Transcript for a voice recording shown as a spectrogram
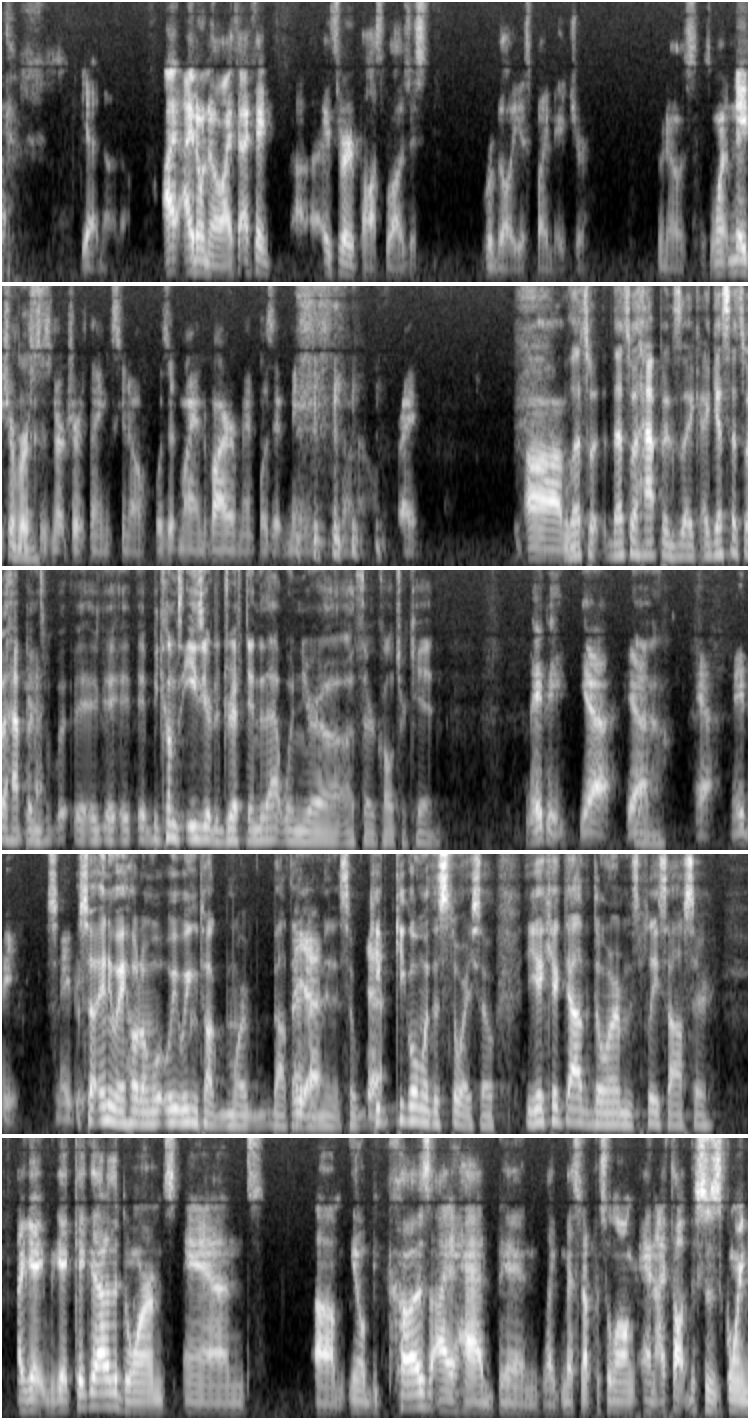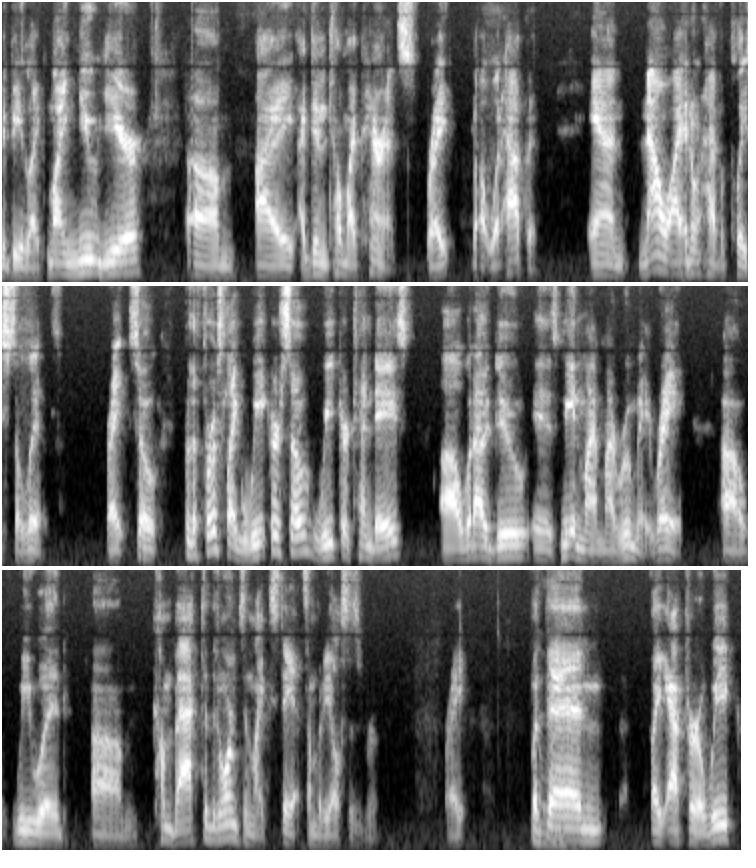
Yeah, yeah no, no. I, I don't know. I, I think uh, it's very possible I was just rebellious by nature. Who knows? It's one nature Yeah. versus nurture things. You know, was it my environment? Was it me? I don't know. Right. Um, Well, that's what that's what happens. Like, I guess that's what happens. It, it, it becomes easier to drift into that when you're a, a third culture kid. maybe. Yeah, yeah, yeah. maybe. So, Maybe. so anyway, hold on. We, we can talk more about that in a minute. So Yeah. keep keep going with the story. So you get kicked out of the dorm. This police officer. I get we get kicked out of the dorms, and um, you know because I had been like messing up for so long, and I thought this was going to be like my new year. Um, I I didn't tell my parents right about what happened, and now I don't have a place to live, right? So for the first like week or so, week or ten days, uh, what I would do is me and my my roommate Ray, uh, we would um, come back to the dorms and like stay at somebody else's room, right? But Oh, wow. then like after a week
